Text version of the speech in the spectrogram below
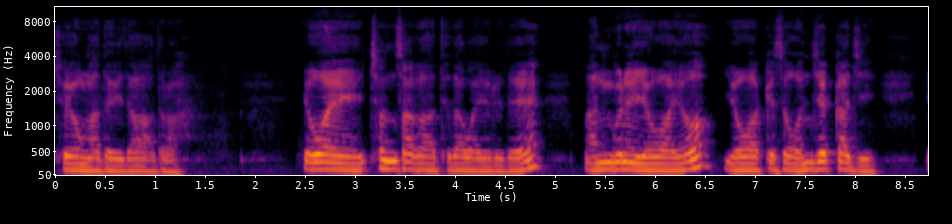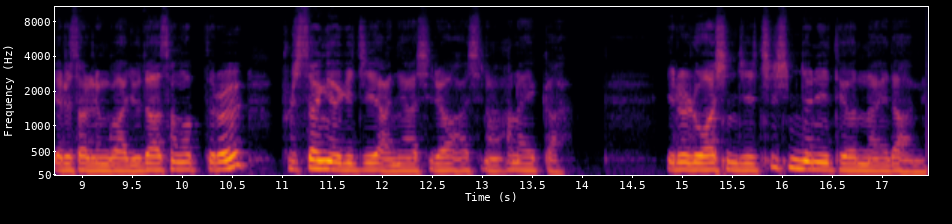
조용하더이다 하더라. 여호와의 천사가 대답하여 이르되 만군의 여호와여 여호와께서 언제까지 예루살렘과 유다 성읍들을 불쌍히 여기지 아니하시려 하시나 하나이까? 이를 노하신 지 70년이 되었나이다 하며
